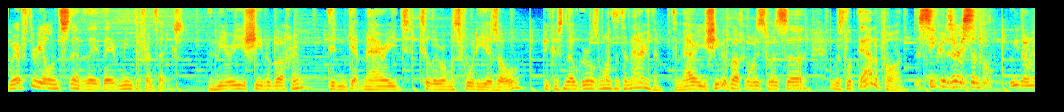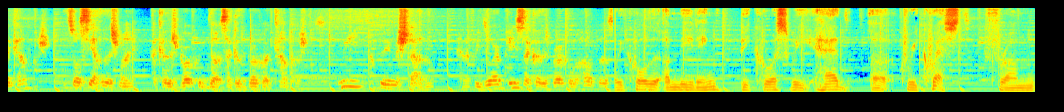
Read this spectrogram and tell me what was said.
We have to really understand they, they mean different things. The Mir Yeshiva Bachrim didn't get married till they were almost 40 years old because no girls wanted to marry them. To marry Yeshiva Bachrim was, was, uh, was looked down upon. The secret is very simple. We don't accomplish. It's all Siyata Dishmai. HaKadosh Baruch Hu does. HaKadosh Baruch Hu accomplishes. We have to be mishtadel. And if we do our piece, HaKadosh Baruch Hu will help us. We called it a meeting because we had a request from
